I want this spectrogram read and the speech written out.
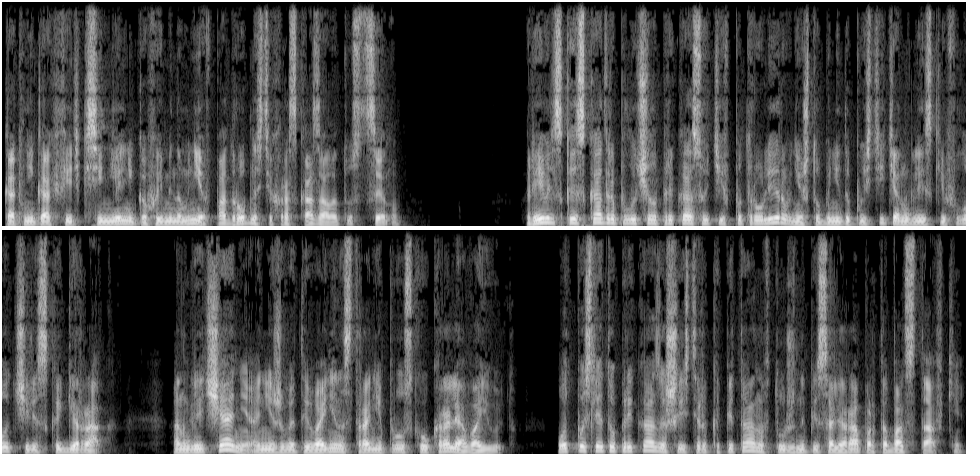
Как-никак Федька Синельников именно мне в подробностях рассказал эту сцену. Ревельская эскадра получила приказ уйти в патрулирование, чтобы не допустить английский флот через Скагеррак. Англичане, они же в этой войне на стороне прусского короля воюют. Вот после этого приказа шестеро капитанов тут же написали рапорт об отставке.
